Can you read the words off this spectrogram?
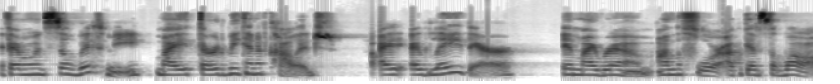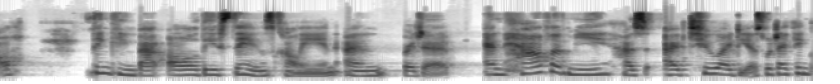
If everyone's still with me, my third weekend of college, I, I lay there in my room on the floor up against the wall, thinking about all these things, Colleen and Bridget. And half of me has, I have two ideas, which I think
